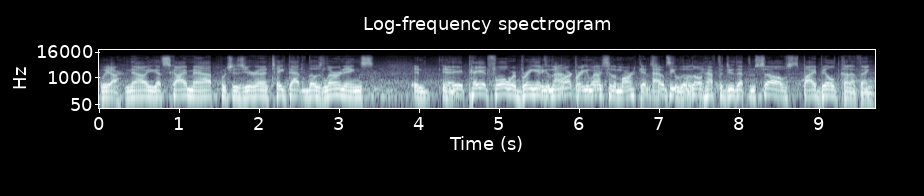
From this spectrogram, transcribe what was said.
We are. Now you got SkyMap, which is you're going to take that those learnings and, and pay, pay, it forward, bring, bring it to the market. Bring them out to the market, so absolutely. people don't have to do that themselves, buy, build kind of thing.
